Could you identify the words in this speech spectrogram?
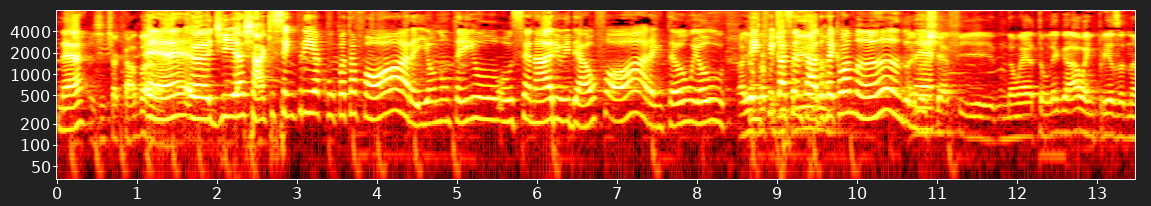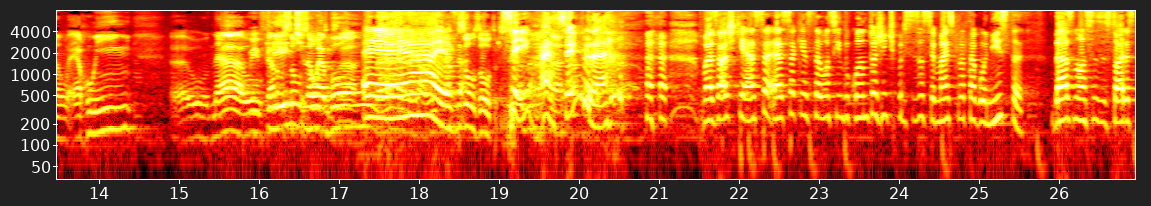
né? A gente acaba. É, é, de achar que sempre a culpa tá fora e eu não tenho o cenário ideal fora, então eu Aí tenho eu que ficar sentado reclamando, Aí né? O chefe não é tão legal, a empresa não é ruim. É, o, né, o, o cliente não é outros, é bom. Né? É, né? são os outros. Sim, é, sempre, né? Mas acho que essa, essa questão assim do quanto a gente precisa ser mais protagonista das nossas histórias.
